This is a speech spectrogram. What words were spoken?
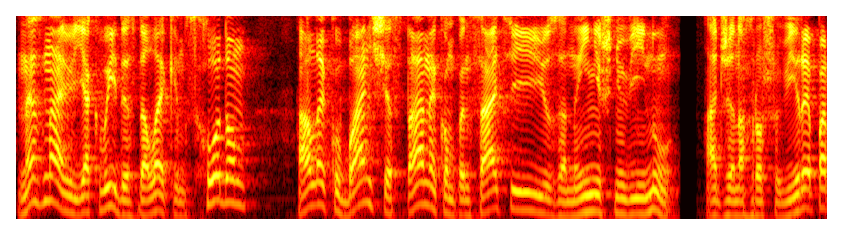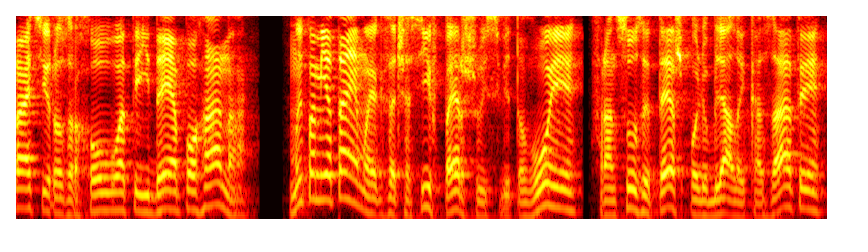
Не знаю, як вийде з далеким сходом, але Кубань ще стане компенсацією за нинішню війну, адже на грошові репарації розраховувати ідея погана. Ми пам'ятаємо, як за часів Першої світової французи теж полюбляли казати,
